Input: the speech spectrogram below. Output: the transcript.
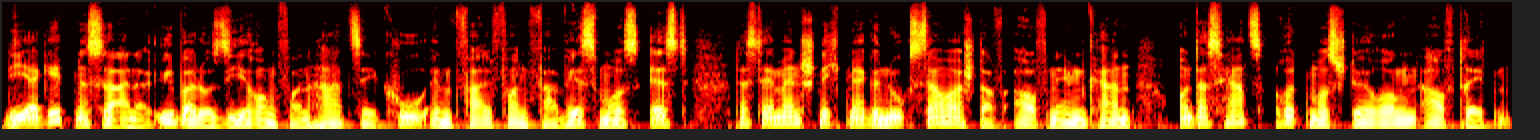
die Ergebnisse einer Überdosierung von HCQ im Fall von Favismus ist, dass der Mensch nicht mehr genug Sauerstoff aufnehmen kann und dass Herzrhythmusstörungen auftreten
